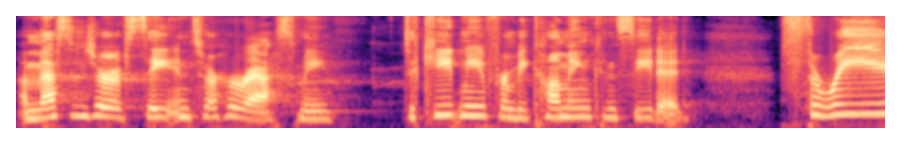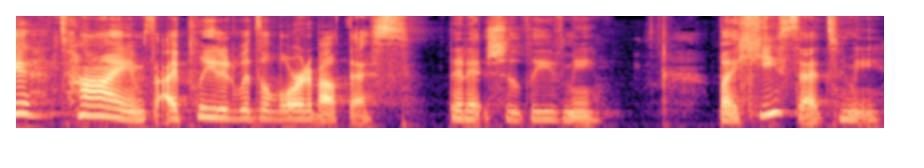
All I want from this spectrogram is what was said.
a messenger of Satan to harass me, to keep me from becoming conceited. Three times I pleaded with the Lord about this, that it should leave me. But he said to me,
